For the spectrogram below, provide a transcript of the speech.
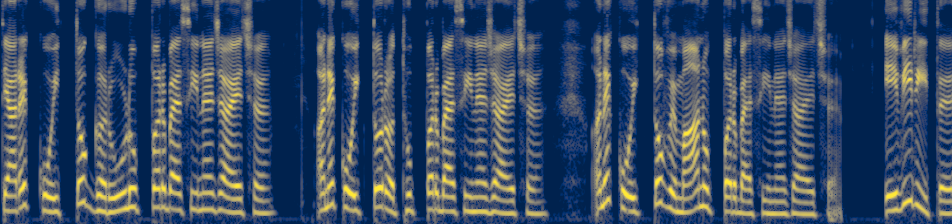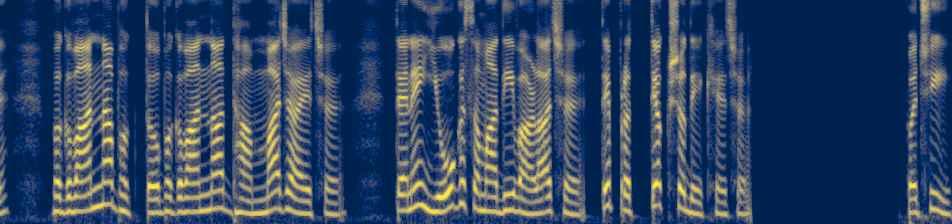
ત્યારે કોઈક તો ગરુડ ઉપર બેસીને જાય છે, અને કોઈક તો રથ ઉપર બેસીને જાય છે, અને કોઈક તો વિમાન ઉપર બેસીને જાય છે. એવી રીતે ભગવાનના ભક્તો ભગવાનના ધામમાં જાય છે. તેને યોગ સમાધિવાળા છે. તે પ્રત્યક્ષ દેખે છે. પછી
